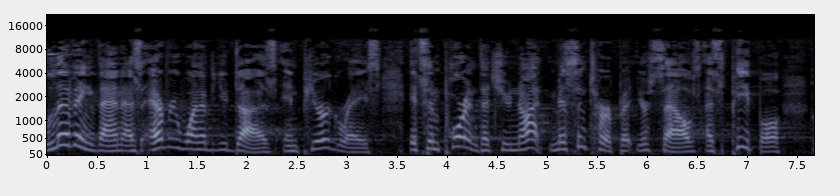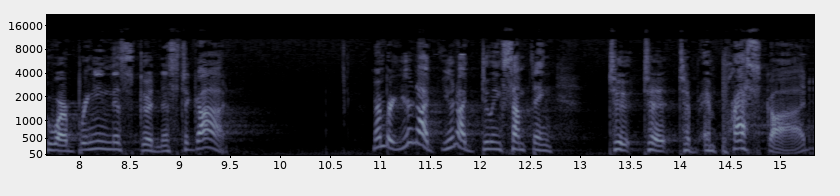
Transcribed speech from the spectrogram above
Living then, as every one of you does, in pure grace, it's important that you not misinterpret yourselves as people who are bringing this goodness to God. Remember, you're not, you're not doing something to, to, to impress God.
